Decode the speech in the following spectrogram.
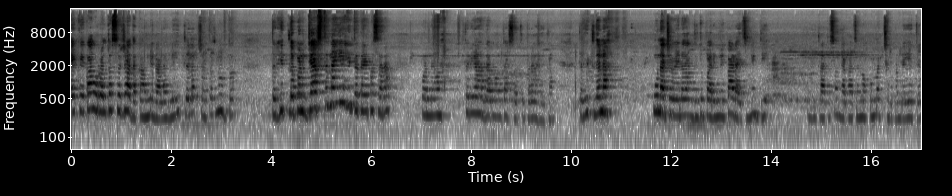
एक एक आवरल तसं जादा काम निघायला लागलं. इथलं लक्षातच नव्हतं. तर इथलं पण जास्त नाही आहे इथं काही पसारा. पण तरी अर्धा दोन तासाचं तर आहे काम. तर इथलं ना उन्हाच्या वेळेला अगदी दुपारी मी काढायचं म्हणते. पण इथलं आता संध्याकाळचं नको मच्छर पण लय येतात.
